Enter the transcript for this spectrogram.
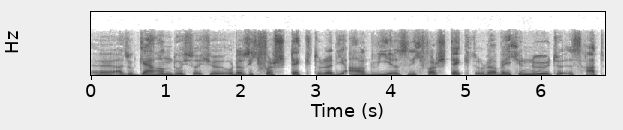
äh, also gern durch solche oder sich versteckt oder die Art, wie es sich versteckt oder welche Nöte es hat,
